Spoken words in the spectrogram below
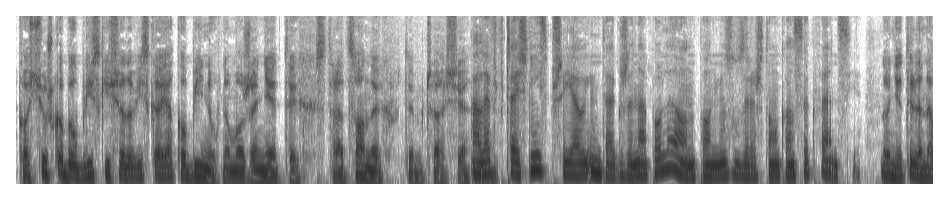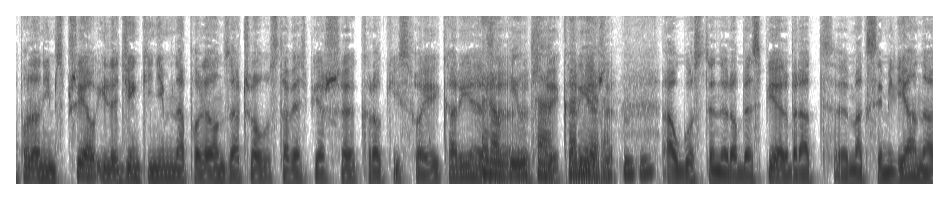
Kościuszko był bliski środowiska Jakobinów, no może nie tych straconych w tym czasie. Ale wcześniej sprzyjał im także Napoleon, poniósł zresztą konsekwencje. No nie tyle Napoleon im sprzyjał, ile dzięki nim Napoleon zaczął stawiać pierwsze kroki swojej karierze. Robił w swojej tak, karierze. Mhm. Augustyn Robespierre, brat Maksymiliana,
